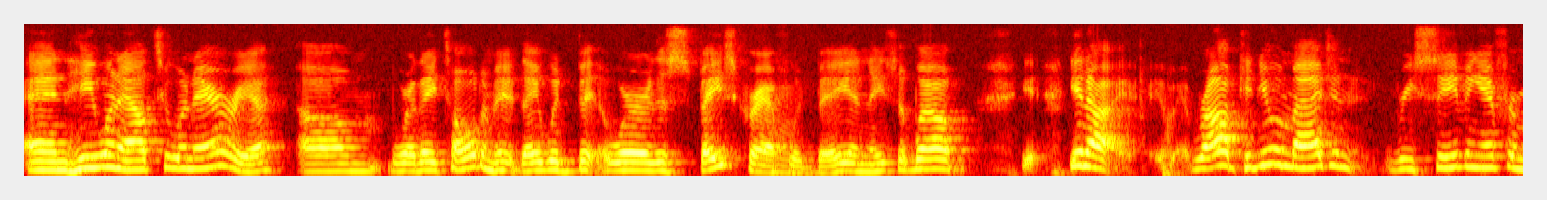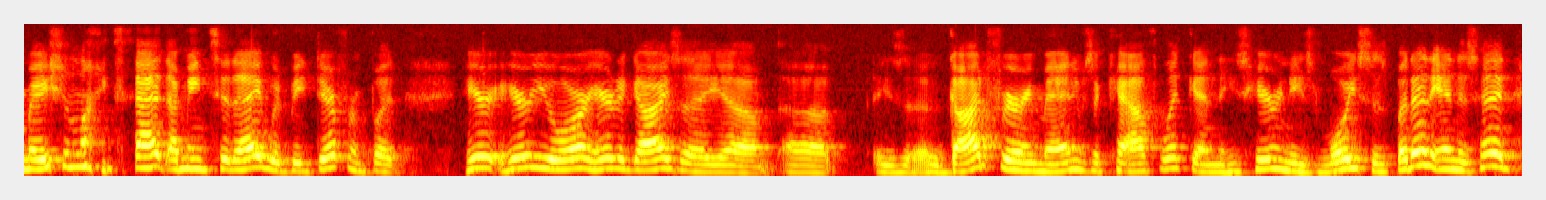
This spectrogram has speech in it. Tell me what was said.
And he went out to an area um, where they told him they would be where the spacecraft would be. And he said well You know, Rob, can you imagine receiving information like that? I mean, today would be different, but here, here you are. Here, the guy's a uh, uh, he's a God-fearing man. He was a Catholic, and he's hearing these voices. But in, in his head,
